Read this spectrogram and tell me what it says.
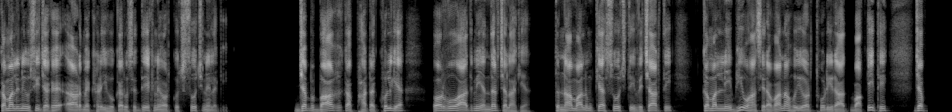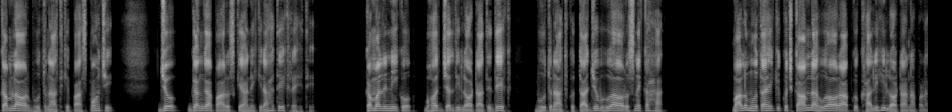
कमलिनी उसी जगह आड़ में खड़ी होकर उसे देखने और कुछ सोचने लगी। जब बाग का फाटक खुल गया और वो आदमी अंदर चला गया तो ना मालूम क्या सोचती, विचारती कमलनी भी वहाँ से रवाना हुई और थोड़ी रात बाकी थी, जब कमला और भूतनाथ के पास पहुँची, जो गंगा पार उसके आने की राह देख रहे थे। कमलिनी को बहुत जल्दी लौट आते देख भूतनाथ को ताज्जुब हुआ और उसने कहा, मालूम होता है कि कुछ काम ना हुआ और आपको खाली ही लौट आना पड़ा।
